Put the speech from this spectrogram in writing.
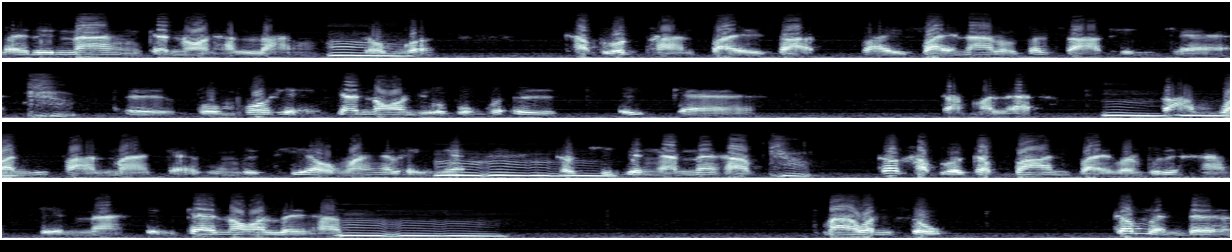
ไม่ได้นั่งแกนอนหันหลังอืมผมก็ขับรถผ่านไปสาดไฟไฟหน้ารถก็สาดเห็นแกครับเออ ผมพอเห็นแกนอนอยู่ผมก็เออเอ้ยแกกลับมาแล้วอืมสามวันที่ผ่านมาแกคงไปเที่ยวมั้งอะไรเงี้ยอืมอืมก็คิดอย่างนั้นนะครับครับ ก็ขับรถกลับบ้านไปวันพฤหัสเห็นนะเห็นแกนอนเลยครับอืมอืมอืมมาวันศุกร์ก็เหมือนเดิม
